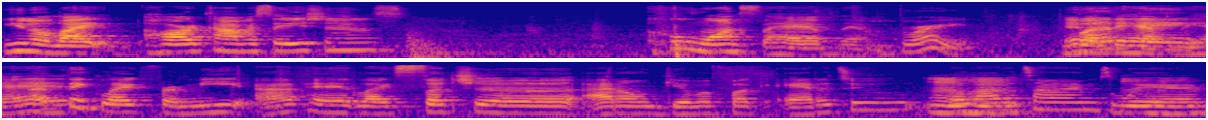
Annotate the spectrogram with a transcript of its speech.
you know, like hard conversations. Who wants to have them? Right. And but I they think, have to be had. I think like for me, I've had like such a I don't give a fuck attitude mm-hmm. a lot of times where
